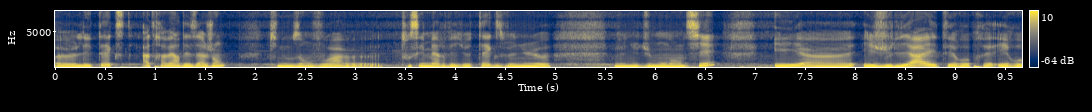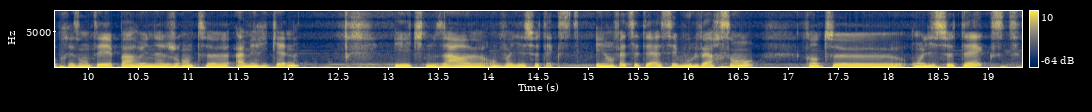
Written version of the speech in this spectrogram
euh, les textes à travers des agents qui nous envoient euh, tous ces merveilleux textes venus, euh, venus du monde entier. Et, euh, et Julia était repré- est représentée par une agente américaine et qui nous a envoyé ce texte. Et en fait, c'était assez bouleversant quand on lit ce texte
